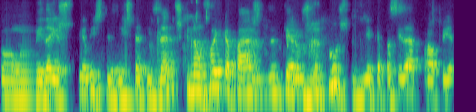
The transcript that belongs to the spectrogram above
com ideias socialistas e estatizantes que não foi capaz de ter os recursos e a capacidade própria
